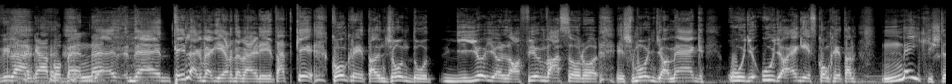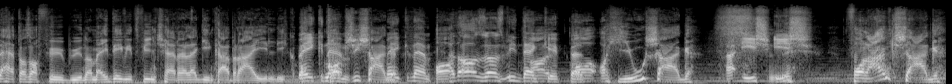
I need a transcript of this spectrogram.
világába benne. De, de tényleg megérdemelné, tehát ké, konkrétan John Doe jöjjön le a filmvászonról, és mondja meg, úgy, úgy a egész konkrétan, melyik is lehet az a főbűn, amely David Fincherre leginkább ráillik? Melyik nem? Kapzsiság? Melyik nem? A, hát az, az mindenképpen. A, a, a hiúság? Hát is, is falánkság?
